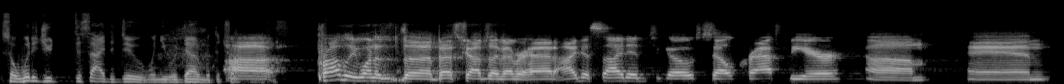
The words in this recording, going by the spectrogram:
so what did you decide to do when you were done with the truck Uh, process? Probably one of the best jobs I've ever had. I decided to go sell craft beer um, and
